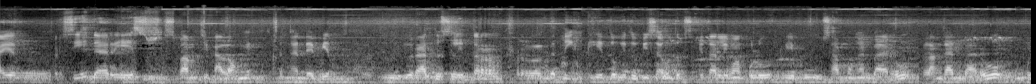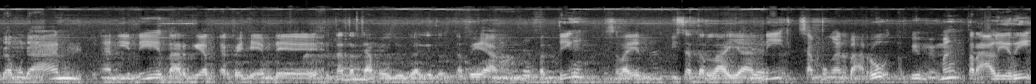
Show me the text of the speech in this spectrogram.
air bersih dari spam Cikalong ya, dengan debit 700 liter per detik dihitung itu bisa untuk sekitar 50 ribu sambungan baru pelanggan baru. Mudah-mudahan dengan ini target RPJMD kita tercapai juga gitu. Tapi yang penting selain bisa terlayani sambungan baru tapi memang teraliri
